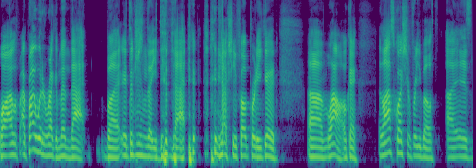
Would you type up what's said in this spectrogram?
Well, I, I probably wouldn't recommend that, but it's interesting that you did that you actually felt pretty good. Um, wow. Okay. Last question for you both uh, is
